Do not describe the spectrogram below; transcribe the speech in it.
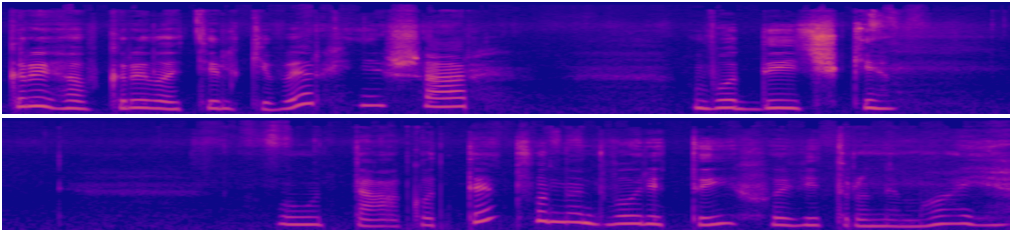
Крига вкрила тільки верхній шар водички. Отак, от тепло на дворі, тихо, вітру немає.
